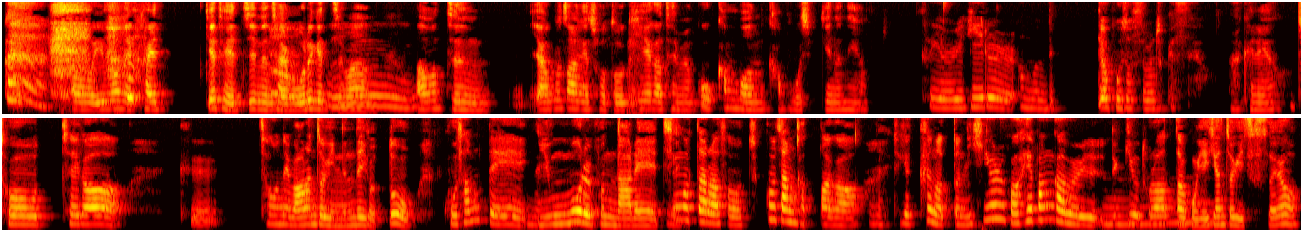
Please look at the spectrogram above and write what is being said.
어, 이번에 갈게 될지는 잘 모르겠지만, 음. 아무튼, 야구장에 저도 기회가 되면 꼭 한번 가보고 싶기는 해요. 그 열기를 한번 느껴보셨으면 좋겠어요. 아, 그래요? 저 제가 그 전에 말한 적이 있는데 이것도 고3 때 네. 육모를 본 날에 친구 따라서 축구장 갔다가 네. 되게 큰 어떤 희열과 해방감을 느끼고 돌아왔다고 음. 얘기한 적이 있었어요.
